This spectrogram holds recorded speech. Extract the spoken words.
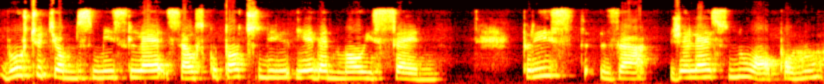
V určitom smysle sa uskutočnil jeden môj sen. Prísť za železnú oponu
